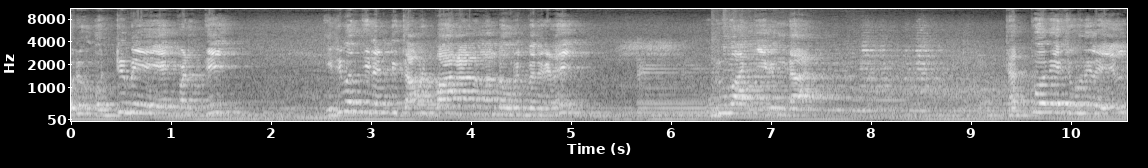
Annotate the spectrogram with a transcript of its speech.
ஒரு ஒற்றுமையை ஏற்படுத்தி இருபத்தி ரெண்டு தமிழ் பாராளுமன்ற உறுப்பினர்களை உருவாக்கியிருந்தார். தற்போதைய சூழ்நிலையில்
